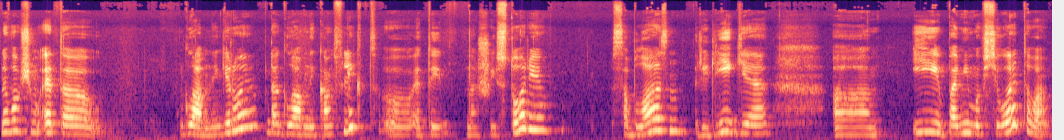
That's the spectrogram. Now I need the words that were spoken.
Ну, в общем, это главные герои, да, главный конфликт э, этой нашей истории, соблазн, религия. И помимо всего этого,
